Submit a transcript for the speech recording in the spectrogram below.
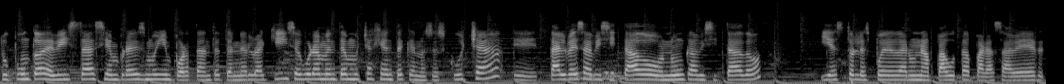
tu punto de vista siempre es muy importante tenerlo aquí. y Seguramente mucha gente que nos escucha eh, tal vez ha visitado o nunca ha visitado. Y esto les puede dar una pauta para saber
